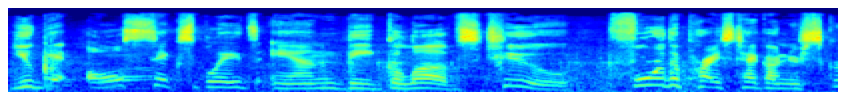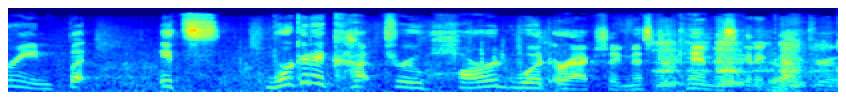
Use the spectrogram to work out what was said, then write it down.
You get all six blades and the gloves too for the price tag on your screen. But it's we're gonna cut through hardwood, or actually, Mr. Kim is gonna cut through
